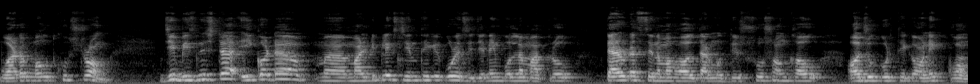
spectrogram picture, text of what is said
ওয়ার্ড অফ মাউথ খুব স্ট্রং যে বিজনেসটা এই কটা মাল্টিপ্লেক্স চেন থেকে করেছে, যেটা আমি বললাম মাত্র তেরোটা সিনেমা হল তার মধ্যে শো সংখ্যাও অযোগ্যর থেকে অনেক কম,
